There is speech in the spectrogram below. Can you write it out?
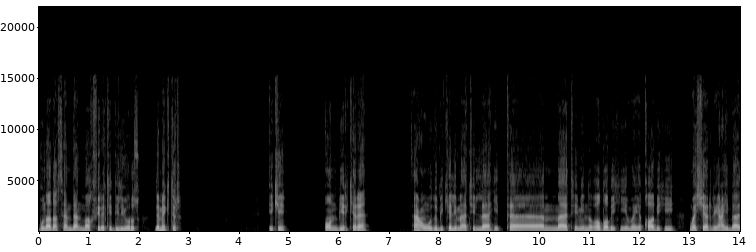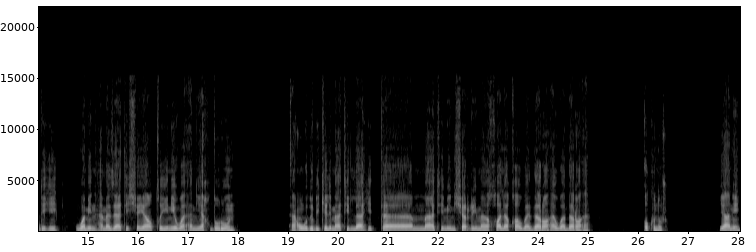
buna da senden mağfireti diliyoruz demektir. 2. 11 kere Eûzu bi kelimatillahi tammati min gadabihi ve iqabihi ve şerri ibadihi ve min hemezati şeyatini ve en bi kelimatillahi tammati min şerri ma halaka ve zera'a ve bera'a. Okunur. Yani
